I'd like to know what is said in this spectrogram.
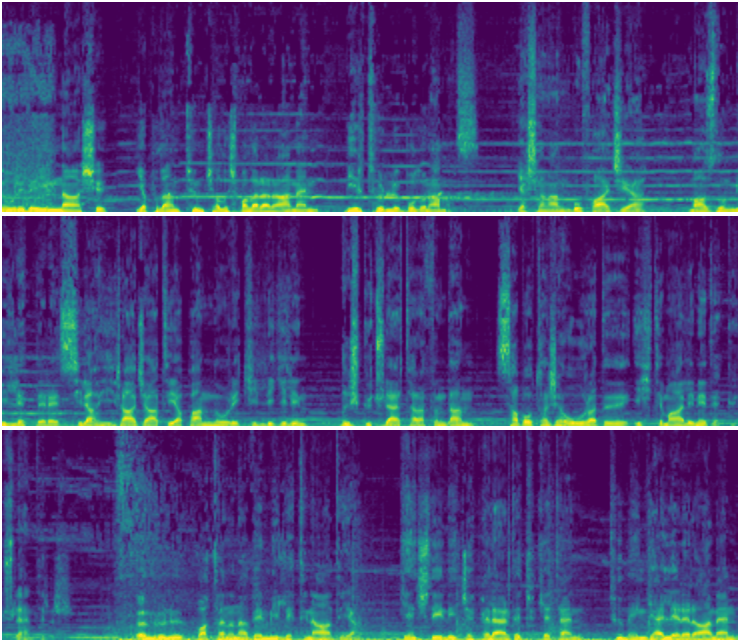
Nuri Bey'in naaşı yapılan tüm çalışmalara rağmen bir türlü bulunamaz. Yaşanan bu facia, mazlum milletlere silah ihracatı yapan Nuri Killigil'in dış güçler tarafından sabotaja uğradığı ihtimalini de güçlendirir. Ömrünü vatanına ve milletine adayan, gençliğini cephelerde tüketen, tüm engellere rağmen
